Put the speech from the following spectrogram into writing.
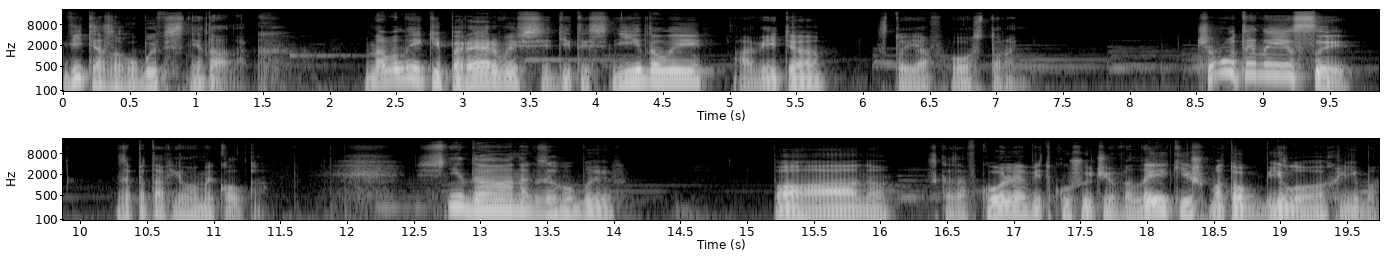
Вітя загубив сніданок. На великі перерви всі діти снідали, а Вітя стояв осторонь. Чому ти не їси? запитав його Миколка. Сніданок загубив. Погано, сказав Коля, відкушуючи великий шматок білого хліба.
